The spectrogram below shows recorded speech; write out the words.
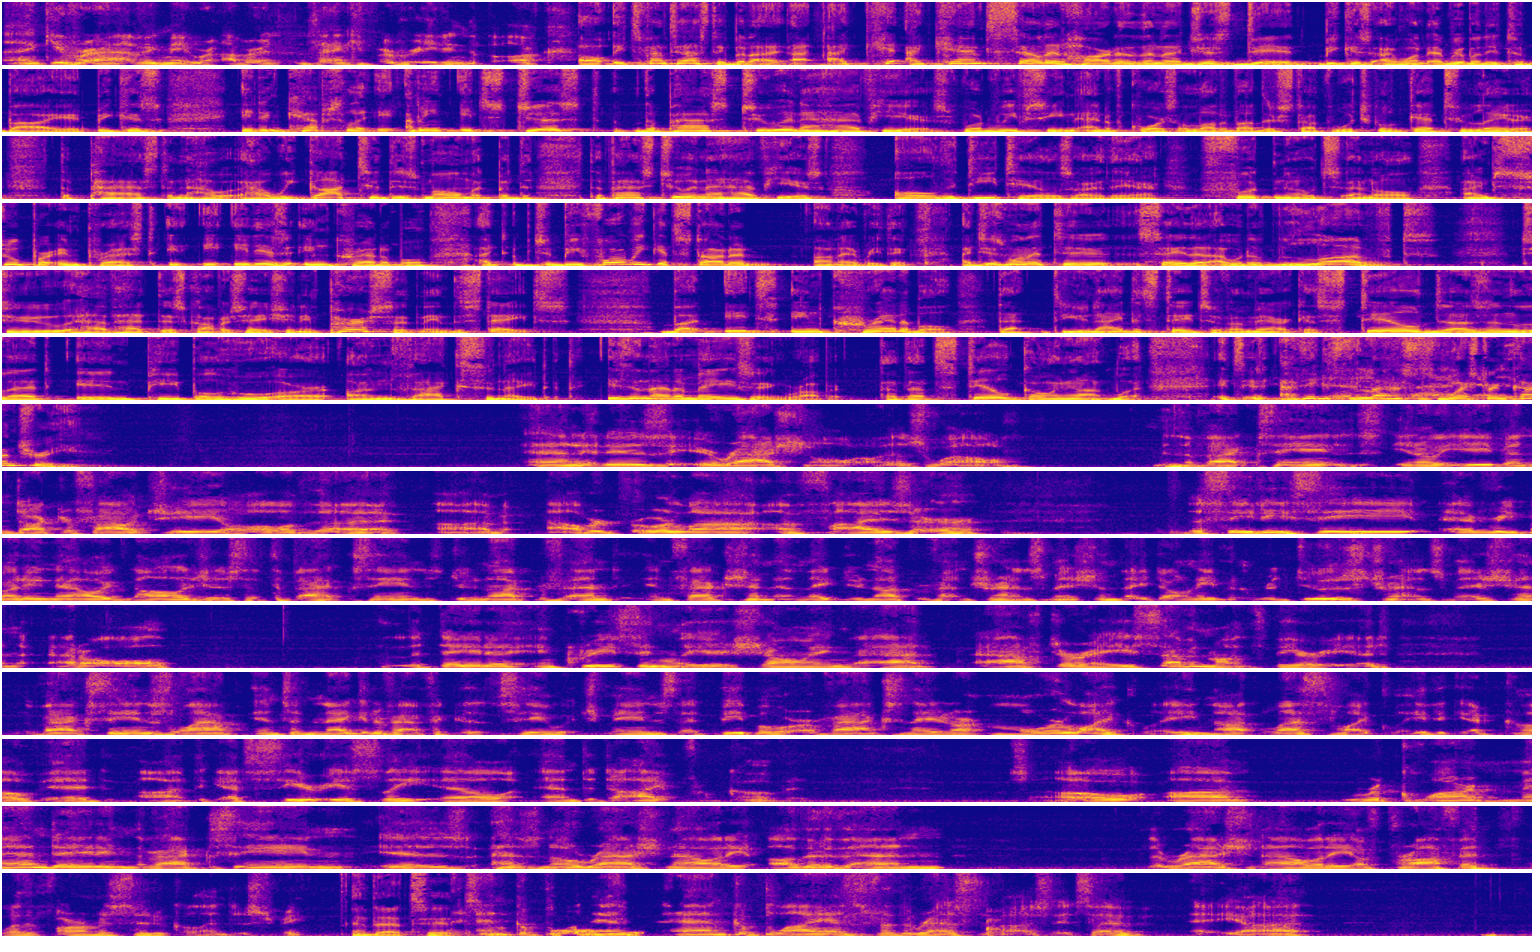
Thank you for having me, Robert. Thank you for reading the book. Oh, it's fantastic, but I, I, I, can't, sell it harder than I just did because I want everybody to buy it because it encapsulates, I mean, it's just the past two and a half years, what we've seen, and of course, a lot of other stuff, which we'll get to later, the past and how, how we got to this moment. But the, the past two and a half years, all the details are there, footnotes and all. I'm super impressed. it, it, it is incredible. I, before we get started on everything, I just wanted to say that I would have loved to have had this conversation in person in the States. But it's incredible that the United States of America still doesn't let in people who are unvaccinated. Isn't that amazing, Robert? That that's still going on. It's, I think it's the last Western country. And it is irrational as well. In the vaccines, you know, even Dr. Fauci, all of the uh, Albert Bourla of Pfizer, the CDC, everybody now acknowledges that the vaccines do not prevent infection and they do not prevent transmission. They don't even reduce transmission at all. The data increasingly is showing that after a seven month period, the vaccines lap into negative efficacy, which means that people who are vaccinated are more likely, not less likely, to get COVID, uh, to get seriously ill, and to die from COVID. So, um, require mandating the vaccine is has no rationality other than the rationality of profit for the pharmaceutical industry, and that's it, and compliance and compliance for the rest of us. It's a, a uh,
